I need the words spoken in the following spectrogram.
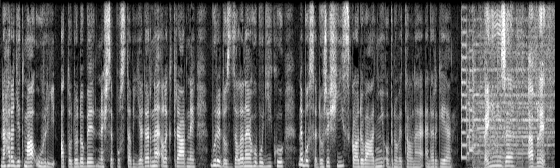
Nahradit má uhlí, a to do doby, než se postaví jaderné elektrárny, bude dost zeleného vodíku nebo se dořeší skladování obnovitelné energie. Peníze a vliv.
